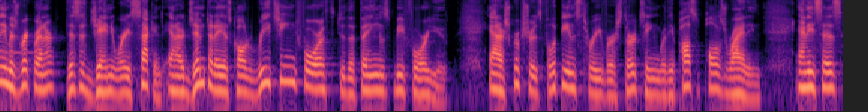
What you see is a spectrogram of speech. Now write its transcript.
name is Rick Renner. This is January 2nd, and our gym today is called Reaching Forth to the Things Before You. And our scripture is Philippians 3, verse 13, where the Apostle Paul is writing, and he says,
